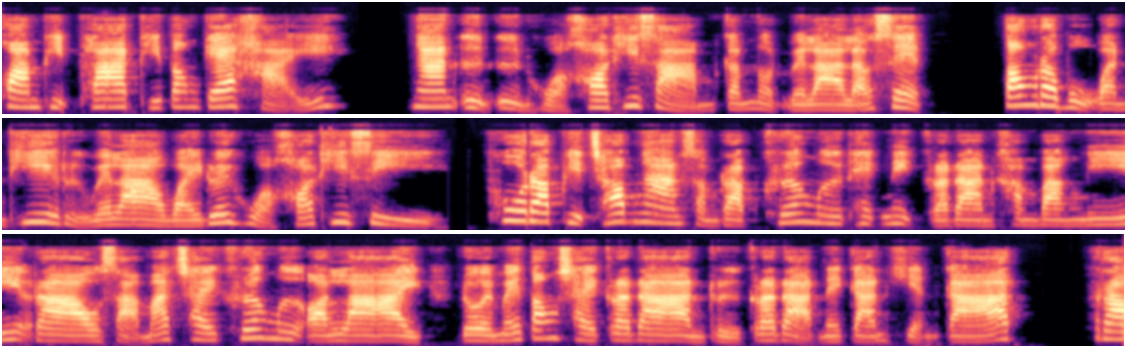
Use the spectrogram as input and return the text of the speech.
ความผิดพลาดที่ต้องแก้ไข งานอื่น ๆ หัวข้อที่ 3กำหนดเวลาแล้วเสร็จ ต้องระบุวันที่หรือเวลาไว้ด้วยหัวข้อที่ 4 ผู้รับผิดชอบงานสำหรับเครื่องมือเทคนิคกระดานคำบังนี้ เราสามารถใช้เครื่องมือออนไลน์ โดยไม่ต้องใช้กระดานหรือกระดาษในการเขียนการ์ด เรา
